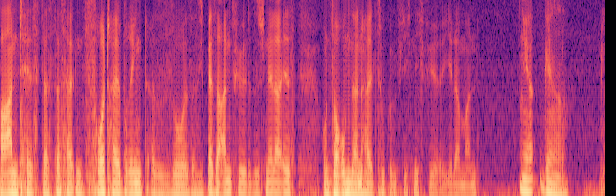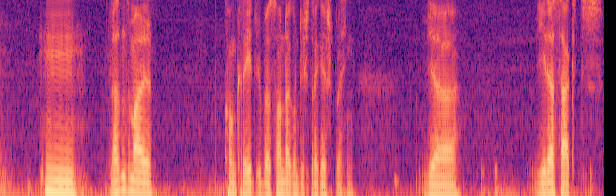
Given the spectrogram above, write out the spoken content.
Bahntest, dass das halt einen Vorteil bringt, also so, dass es sich besser anfühlt, dass es schneller ist und warum dann halt zukünftig nicht für jedermann. Ja, genau. Hm. Lass uns mal konkret über Sonntag und die Strecke sprechen. Wir, jeder sagt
